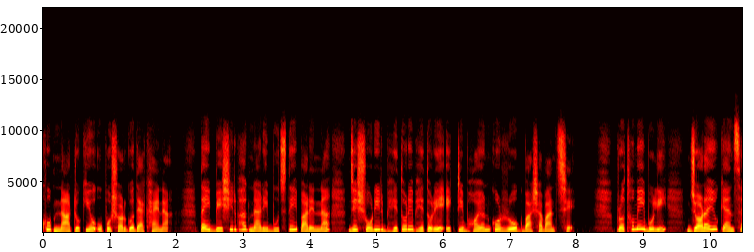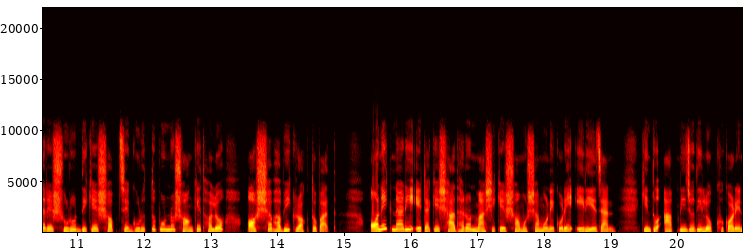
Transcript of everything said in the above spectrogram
খুব নাটকীয় উপসর্গ দেখায় না। তাই বেশিরভাগ নারী বুঝতেই পারেন না যে শরীর ভেতরে ভেতরে একটি ভয়ঙ্কর রোগ বাসা বাঁধছে। প্রথমেই বলি, জরায়ু ক্যান্সারের শুরুর দিকে সবচেয়ে গুরুত্বপূর্ণ সংকেত হল অস্বাভাবিক রক্তপাত। অনেক নারী এটাকে সাধারণ মাসিকের সমস্যা মনে করে এড়িয়ে যান। কিন্তু আপনি যদি লক্ষ্য করেন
